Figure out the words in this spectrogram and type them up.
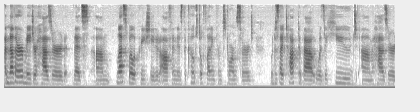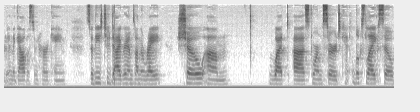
another major hazard that's um, less well appreciated often is the coastal flooding from storm surge, which as I talked about was a huge um, hazard in the Galveston hurricane. So these two diagrams on the right show um, what uh, storm surge can, looks like. So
